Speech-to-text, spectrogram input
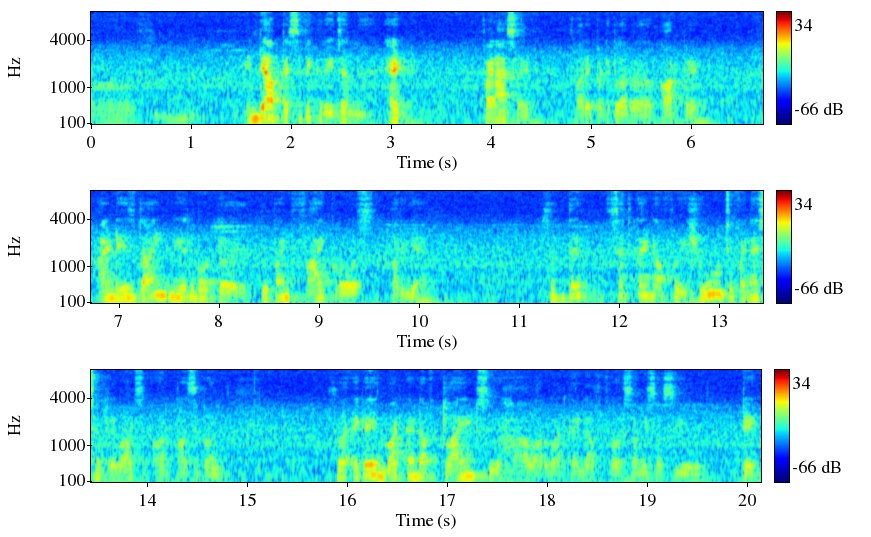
uh, India Pacific region head, finance head for a particular corporate. And he is drawing nearly about uh, 2.5 crores per year. So the, such kind of huge financial rewards are possible. So again, what kind of clients you have or what kind of uh, services you take.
